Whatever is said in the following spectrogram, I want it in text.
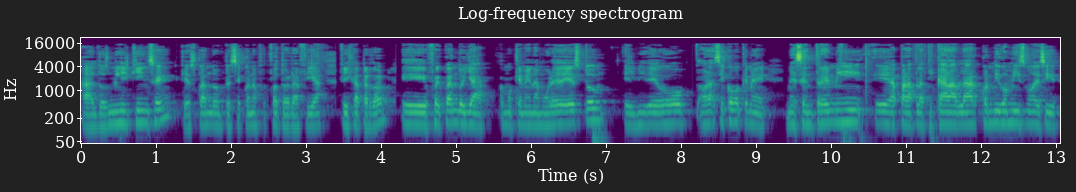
al 2015, que es cuando empecé con la fotografía fija, perdón, eh, fue cuando ya como que me enamoré de esto. El video, ahora sí como que me, me centré en mí eh, para platicar, hablar conmigo mismo, decir,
